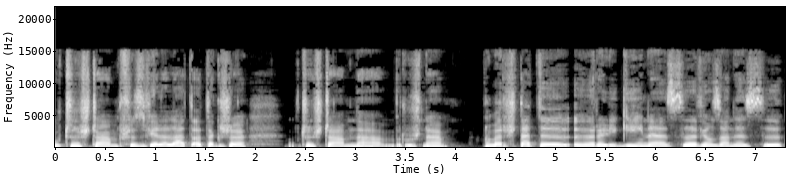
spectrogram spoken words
uczęszczałam przez wiele lat, a także uczęszczałam na różne warsztaty y, religijne związane z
